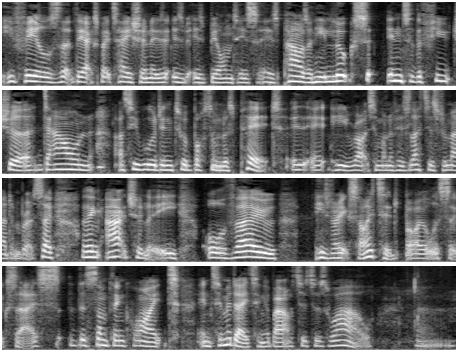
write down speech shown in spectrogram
he feels that the expectation is, is, is, beyond his, his powers and he looks into the future down as he would into a bottomless pit. It, it, he writes in one of his letters from Edinburgh. So I think actually, although he's very excited by all the success, there's something quite intimidating about it as well. Um,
